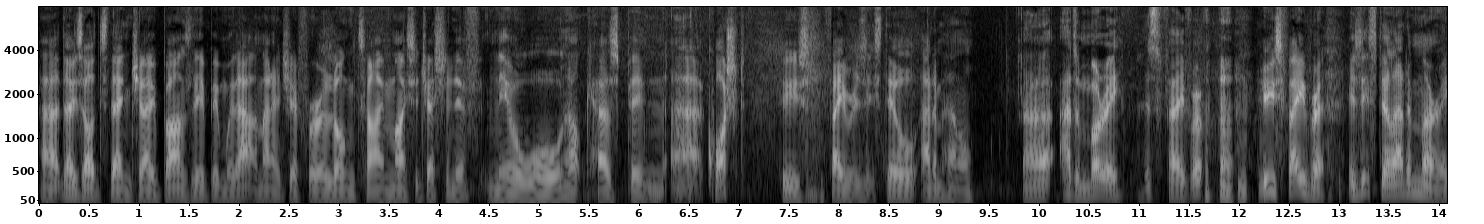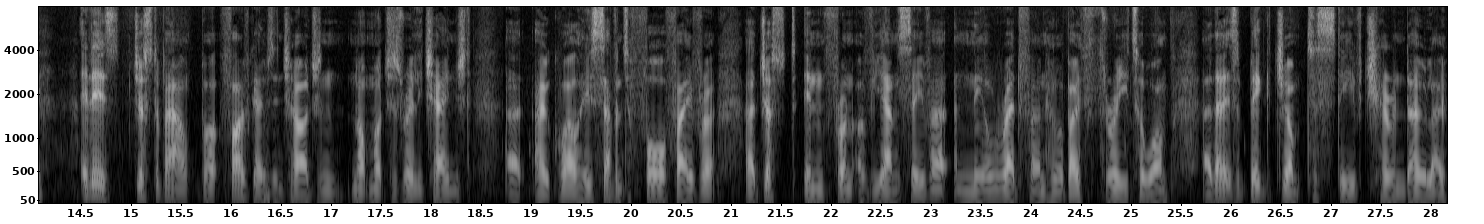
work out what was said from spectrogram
Uh, those odds then, Joe. Barnsley have been without a manager for a long time. My suggestion of Neil Warnock has been uh, quashed. Whose favourite is it still? Adam Hammill. Uh, Adam Murray is favourite. Whose favourite is it still? Adam Murray. It is just about, but five games in charge and not much has really changed at Oakwell. He's seven to four favourite, uh, just in front of Jan Siewert and Neil Redfearn, who are both three to one. Uh, then it's a big jump to Steve Cherundolo,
